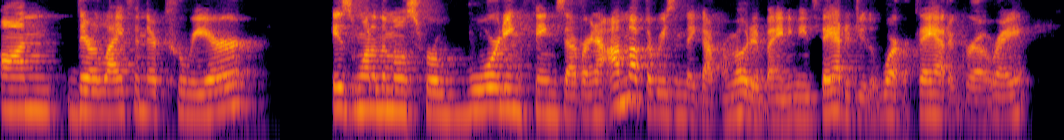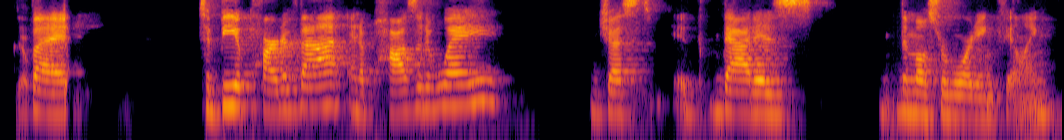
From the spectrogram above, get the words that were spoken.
on their life and their career is one of the most rewarding things ever now i'm not the reason they got promoted by any means they had to do the work they had to grow right yep. but to be a part of that in a positive way just that is the most rewarding feeling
